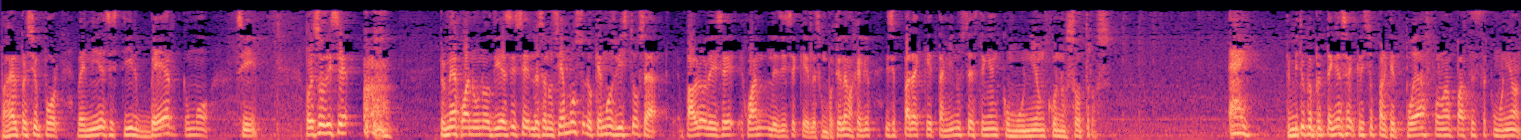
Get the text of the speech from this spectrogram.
Pagar el precio por venir a asistir, ver cómo, sí. Por eso dice 1 Juan 1.10 dice, les anunciamos lo que hemos visto, o sea, Pablo le dice, Juan les dice que les compartió el Evangelio, dice, para que también ustedes tengan comunión con nosotros. ¡Ey! Te invito a que tengas a Cristo para que puedas formar parte de esta comunión.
